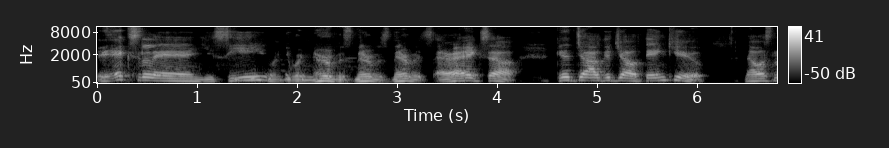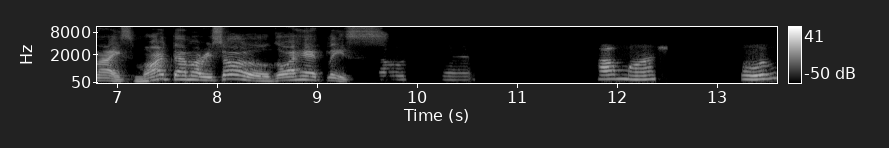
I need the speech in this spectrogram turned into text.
Excellent, you see, you were nervous, nervous, nervous, all right, so good job, good job, thank you. That was nice. Marta Marisol, go ahead, please. How much would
